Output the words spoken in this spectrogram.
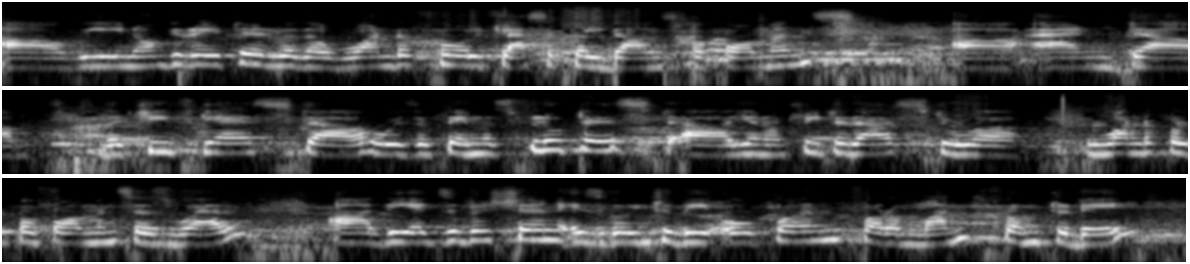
Uh, we inaugurated with a wonderful classical dance performance, uh, and uh, the chief guest, uh, who is a famous flutist, uh, you know, treated us to a wonderful performance as well. Uh, the exhibition is going to be open for a month from today.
